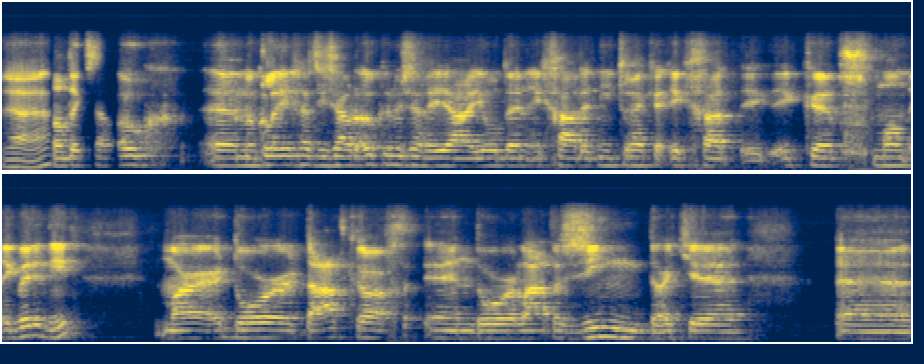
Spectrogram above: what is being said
Ja, Want ik zou ook, uh, mijn collega's die zouden ook kunnen zeggen: Ja, joh, Dan, ik ga dit niet trekken. Ik ga, ik, ik uh, man, ik weet het niet. Maar door daadkracht en door laten zien dat je, uh,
